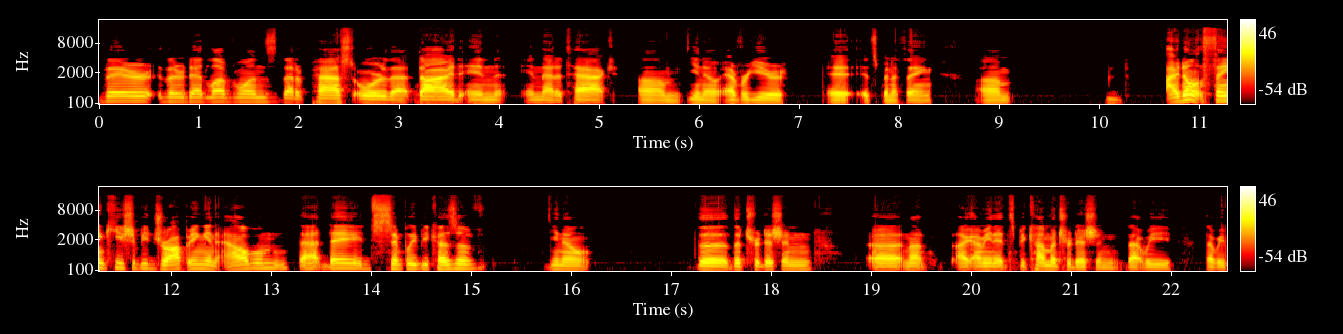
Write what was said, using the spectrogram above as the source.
their their dead loved ones that have passed or that died in in that attack. Um, you know, every year it, it's been a thing. Um, I don't think he should be dropping an album that day simply because of, you know, the the tradition. Uh, not I, I mean, it's become a tradition that we that we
